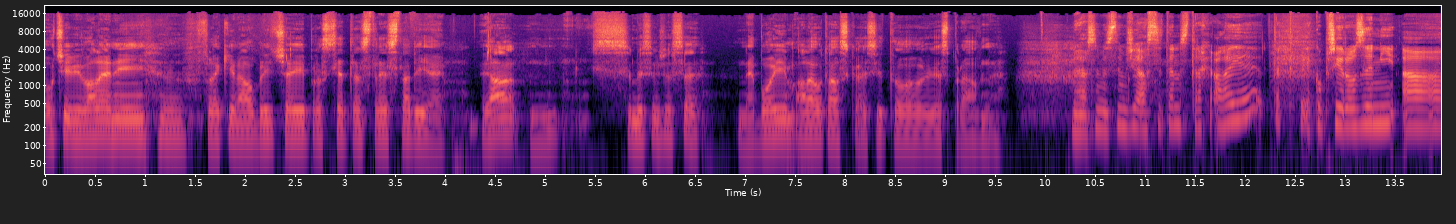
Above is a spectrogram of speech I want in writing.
oči vyvalený, eh, fleky na obličeji, prostě ten stres tady je. Já si myslím, že se nebojím, ale otázka, jestli to je správné. No já si myslím, že asi ten strach ale je tak jako přirozený a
